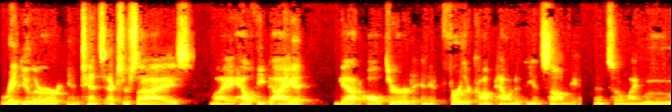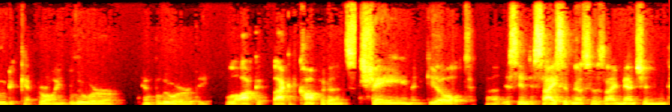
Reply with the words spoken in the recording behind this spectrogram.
regular intense exercise, my healthy diet got altered and it further compounded the insomnia. And so my mood kept growing bluer and bluer. The lack of, lack of confidence, shame and guilt, uh, this indecisiveness, as I mentioned,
